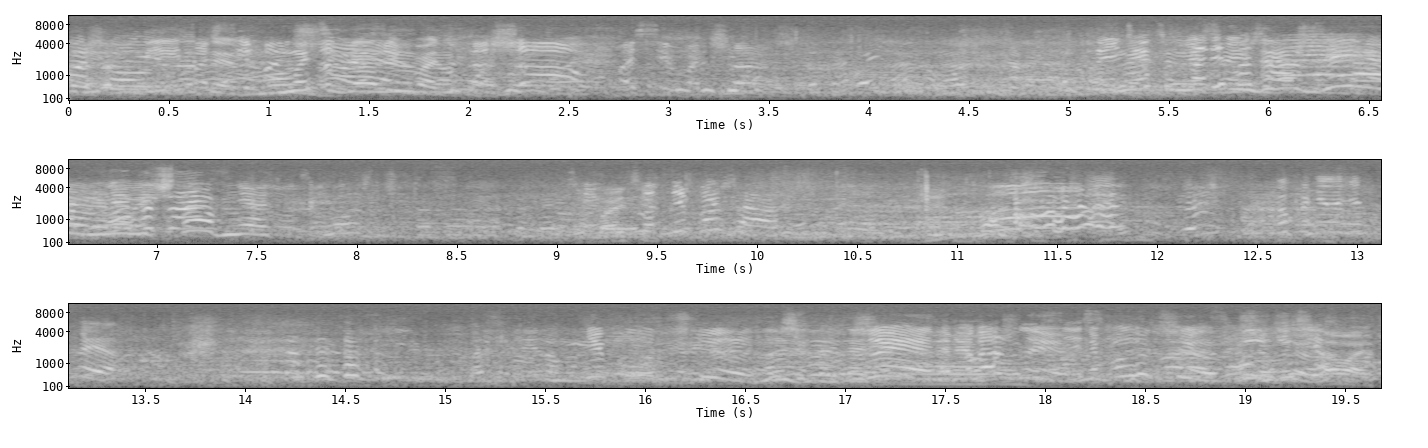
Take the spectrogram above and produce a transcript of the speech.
Пожалуйста. Мы тебя любим. Хорошо. Спасибо большое. Знаете, у меня сегодня день рождения, у меня мечта обнять. Смотри, пожалуйста. Только не на лице. Не получилось. Женя, подожди, не получилось. Давайте,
